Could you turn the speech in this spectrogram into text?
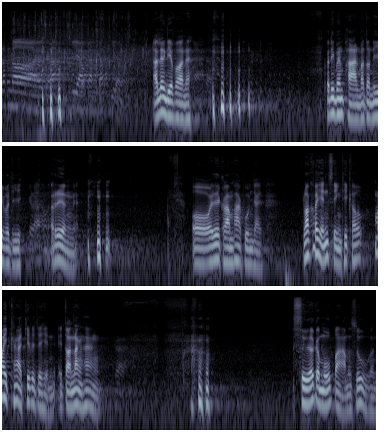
สักหน่อยเกี่ยวกันครับเกี่ยวเอาเรื่องเดียวพอนะพอดีมันผ่านมาตอนนี้พอดี เรื่องเนี่ย โอ้ยด้วยความภาคภูมิใจ เพราะเขาเห็นสิ่งที่เขาไม่คาดคิดว่าจะเห็นไอตอนนั่งห้าง เสือกับหมูป่ามันสู้กัน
